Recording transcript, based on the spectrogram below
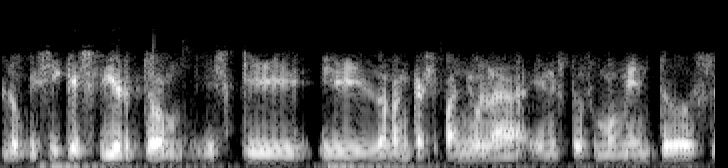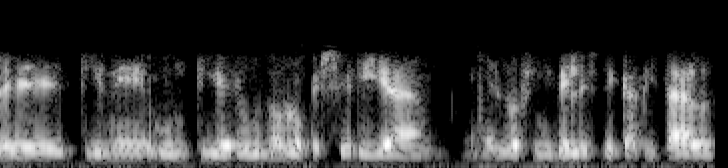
lo que sí que es cierto es que la banca española en estos momentos tiene un tier 1, lo que sería los niveles de capital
